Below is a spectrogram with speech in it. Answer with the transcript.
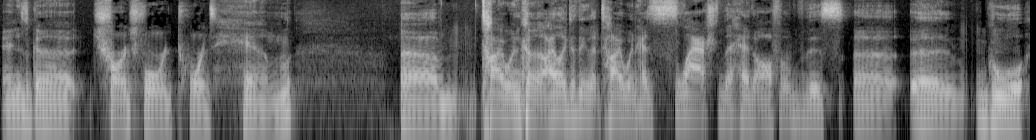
and is going to charge forward towards him. Um, Tywin, I like to think that Tywin has slashed the head off of this uh, uh, ghoul,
